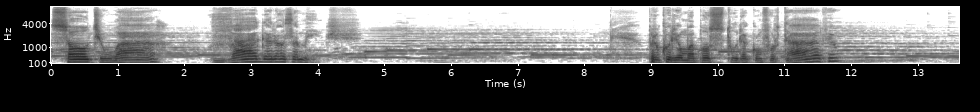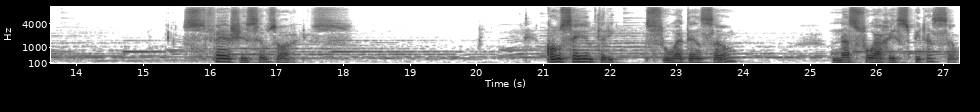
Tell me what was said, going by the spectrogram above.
Solte o ar vagarosamente. Procure uma postura confortável. Feche seus olhos. Concentre sua atenção na sua respiração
